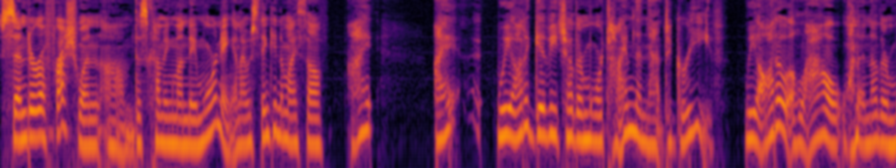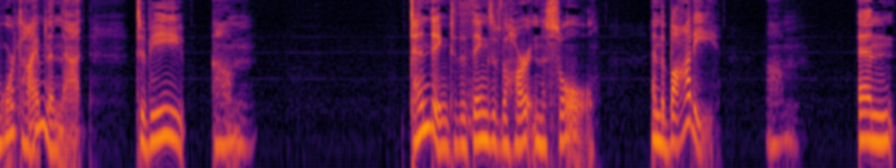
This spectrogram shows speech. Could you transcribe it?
send her a fresh one um, this coming monday morning. And i was thinking to myself i i we ought to give each other more time than that to grieve. We ought to allow one another more time than that to be um, tending to the things of the heart and the soul and the body. Um, and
